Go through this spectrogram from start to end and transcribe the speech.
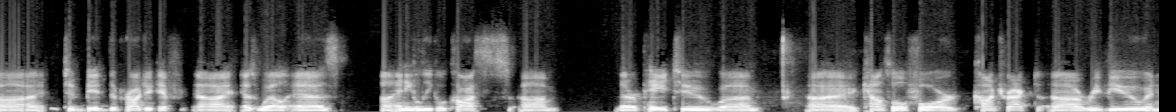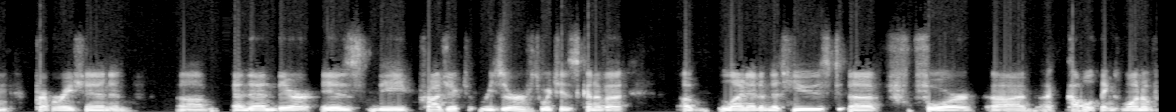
uh, to bid the project, if uh, as well as any legal costs um, that are paid to um, counsel for contract review and preparation, and um, and then there is the project reserves, which is kind of a a line item that's used uh, for uh, a couple of things. One of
